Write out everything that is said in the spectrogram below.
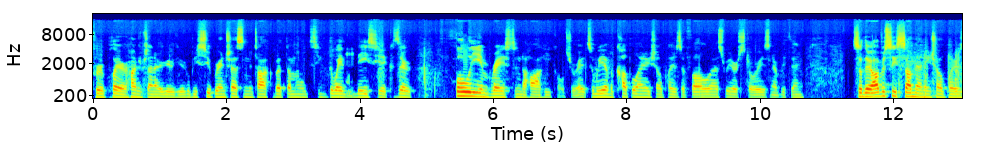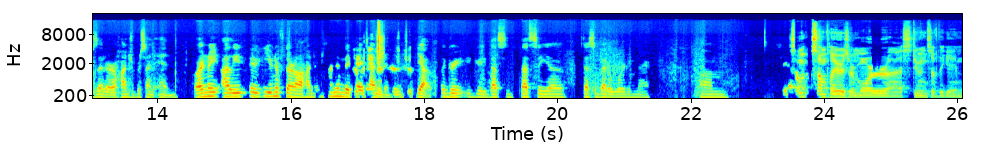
for a player 100% i agree with you it'll be super interesting to talk about them and like, see the way that they see it because they're fully embraced into hockey culture right so we have a couple nhl players that follow us read our stories and everything so there are obviously some nhl players that are 100% in or at least, even if they're not 100% in they pay attention attention. yeah agree agree that's that's the uh that's a better wording there um Some some players are more uh, students of the game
